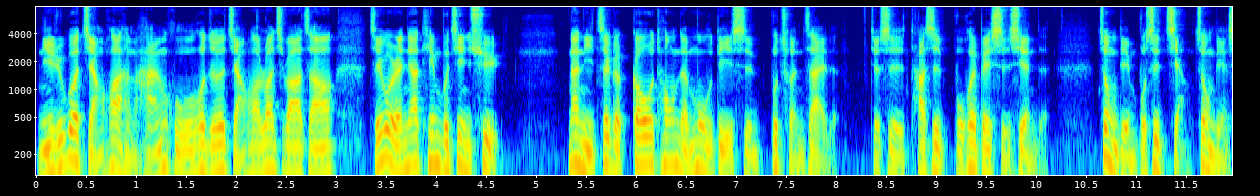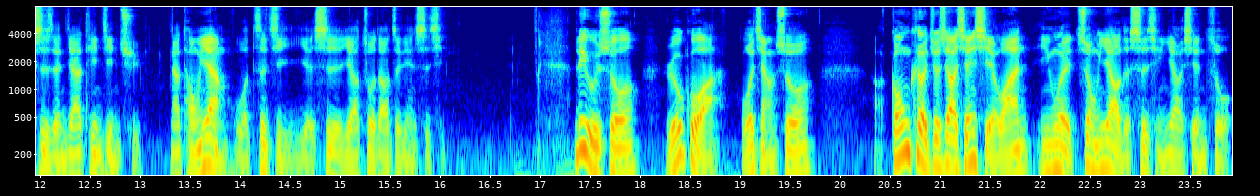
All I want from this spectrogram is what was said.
你如果讲话很含糊，或者是讲话乱七八糟，结果人家听不进去，那你这个沟通的目的是不存在的，就是它是不会被实现的。重点不是讲，重点是人家听进去。那同样，我自己也是要做到这件事情。例如说，如果啊，我讲说啊，功课就是要先写完，因为重要的事情要先做。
